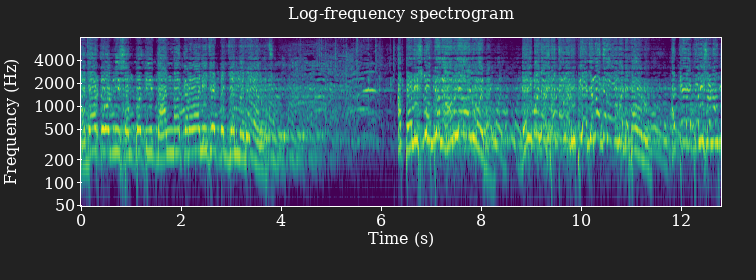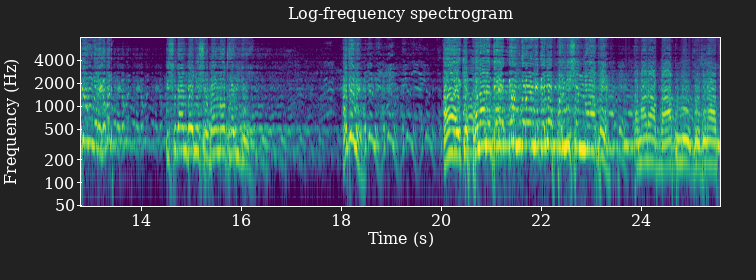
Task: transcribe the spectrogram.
હજાર કરોડની સંપત્તિ દાનમાં કરવાની છે પછી જેલમાં જવાનો છે? આ પોલીસનો ઉપયોગ આમ લેવાનું હોય ભાઈ. ગરીબોના ખાતામાં રૂપિયા જમા કરાવવા માટે થવાનું. અત્યારે પોલીસોનો ઉપયોગ કરે ખબર? ઈશુદાનભાઈની સભા ન થવી જોઈએ. હાજુ ને? હા, એ કે ફલાણે ત્યાં એક કામ કરો, એને કહેજો, પરમિશન ન આપે. તમારા બાપનું ગુજરાત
